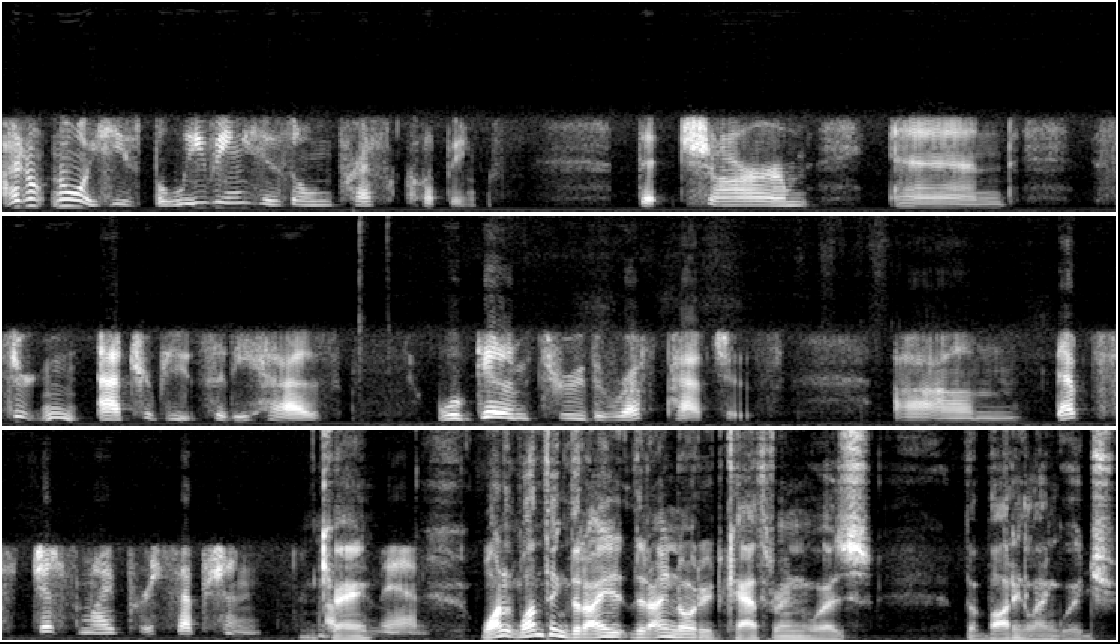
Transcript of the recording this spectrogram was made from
I don't know. He's believing his own press clippings that charm and certain attributes that he has will get him through the rough patches. Um, that's just my perception Okay. of the man. One one thing that I that I noted, Catherine, was the body language.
